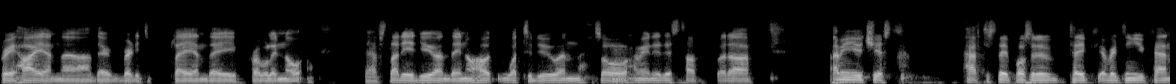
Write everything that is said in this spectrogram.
pretty high and uh, they're ready to play and they probably know they have studied you and they know how what to do. And so mm. i mean it is tough but uh i mean you just have to stay positive take everything you can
